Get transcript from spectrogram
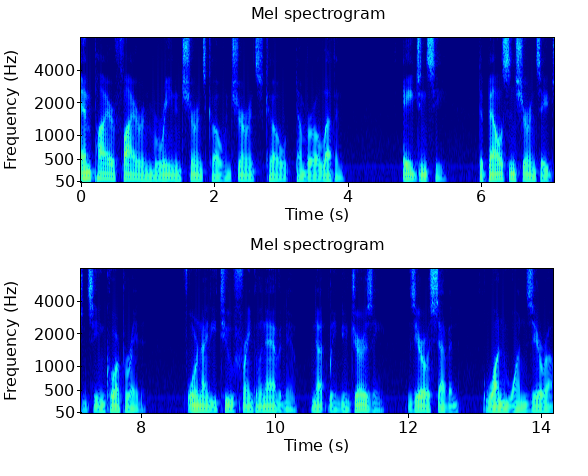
Empire Fire and Marine Insurance Co. Insurance Co. Number 11. Agency DeBellis Insurance Agency Incorporated. 492 Franklin Avenue, Nutley, New Jersey 07110.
